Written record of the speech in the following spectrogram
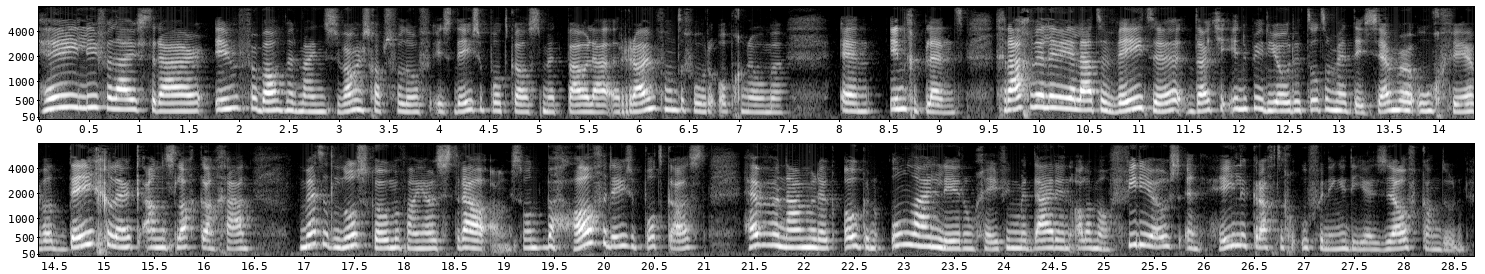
Hey lieve luisteraar, in verband met mijn zwangerschapsverlof is deze podcast met Paula ruim van tevoren opgenomen en ingepland. Graag willen we je laten weten dat je in de periode tot en met december ongeveer wel degelijk aan de slag kan gaan met het loskomen van jouw straalangst. Want behalve deze podcast hebben we namelijk ook een online leeromgeving met daarin allemaal video's en hele krachtige oefeningen die je zelf kan doen.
